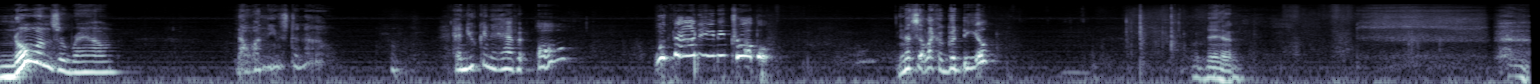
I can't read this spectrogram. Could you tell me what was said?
no one's around. No one needs to know. And you can have it all without any trouble. And that sound like a good deal? Oh, man.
